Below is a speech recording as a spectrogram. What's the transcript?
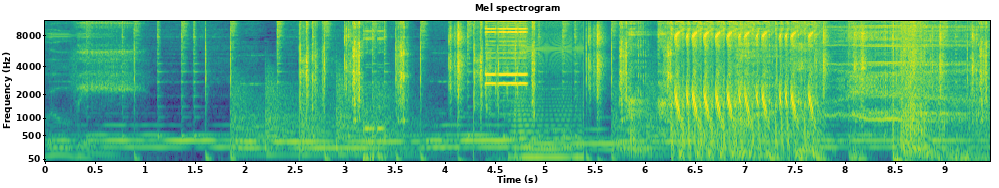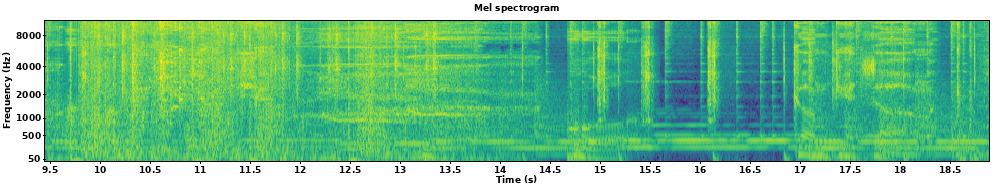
groovy. Cool. Come get some.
